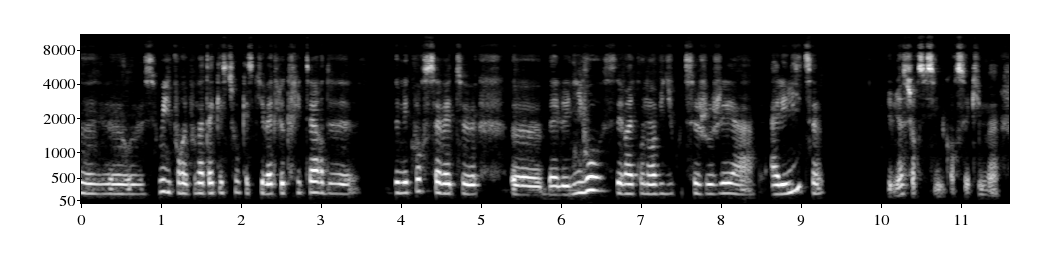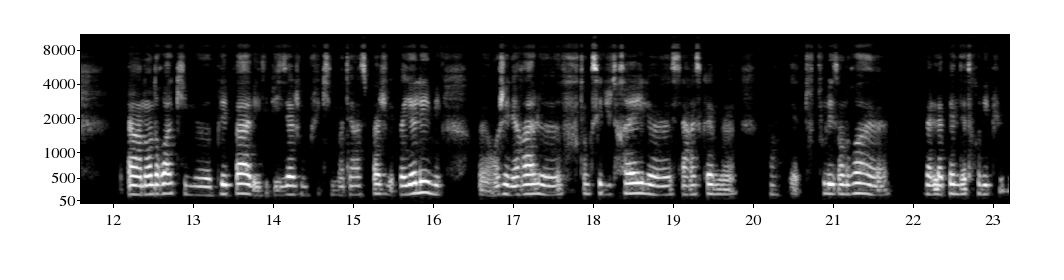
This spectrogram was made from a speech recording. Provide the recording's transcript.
oui, pour répondre à ta question, qu'est-ce qui va être le critère de, de mes courses? Ça va être ben, le niveau. C'est vrai qu'on a envie du coup de se jauger à, à l'élite. Et bien sûr, si c'est une course qui me à un endroit qui me plaît pas, avec des paysages non plus qui ne m'intéressent pas, je vais pas y aller. Mais euh, en général, euh, tant que c'est du trail, euh, ça reste quand même. Tous les endroits valent la peine d'être vécus.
